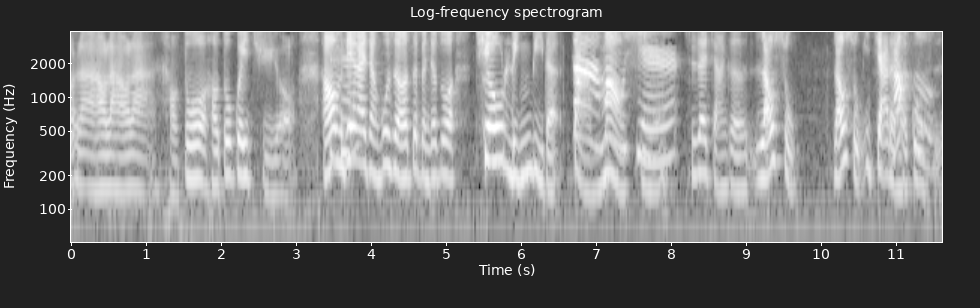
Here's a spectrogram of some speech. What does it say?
好啦，好啦，好啦，好多好多规矩哦。好，我们今天来讲故事哦。这本叫做《丘陵里的大冒险是在讲一个老鼠老鼠一家人的故事。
